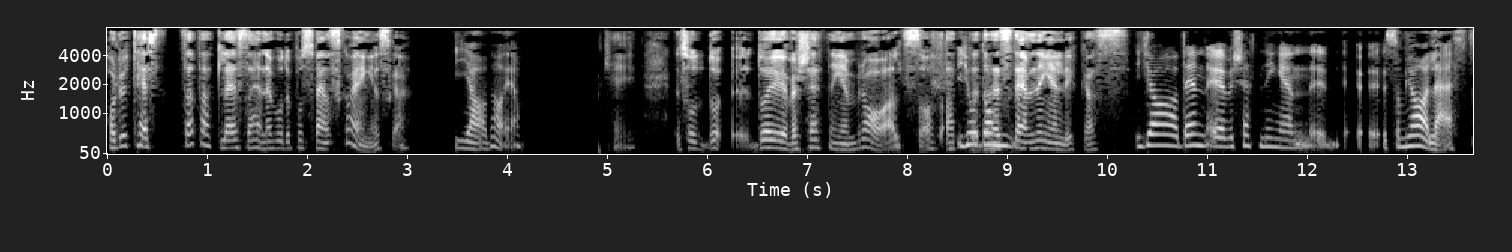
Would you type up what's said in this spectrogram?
Har du testat att läsa henne både på svenska och engelska? Ja, det har jag. Okej. Så då, då är översättningen bra alltså? Att, Jo, den här stämningen lyckas? Ja, den översättningen eh, som jag har läst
